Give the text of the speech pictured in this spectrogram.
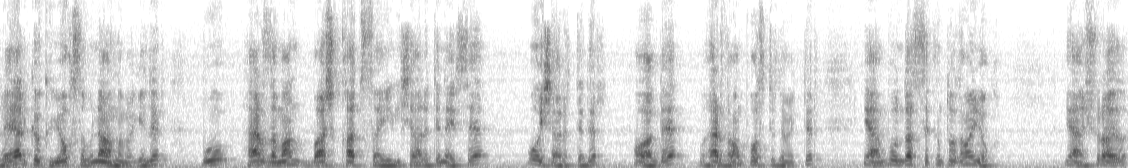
Reel kökü yoksa bu ne anlama gelir? Bu her zaman baş katsayı işareti neyse o işarettedir. O halde bu her zaman pozitif demektir. Yani bunda sıkıntı o zaman yok. Yani şurayı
